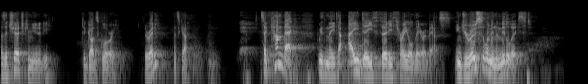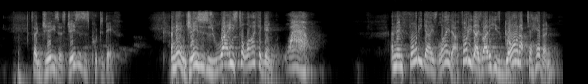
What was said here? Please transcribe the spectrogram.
as a church community to God's glory. So ready? Let's go. So come back with me to AD 33 or thereabouts in Jerusalem in the Middle East. So Jesus, Jesus is put to death. And then Jesus is raised to life again. Wow. And then 40 days later, 40 days later, he's gone up to heaven.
